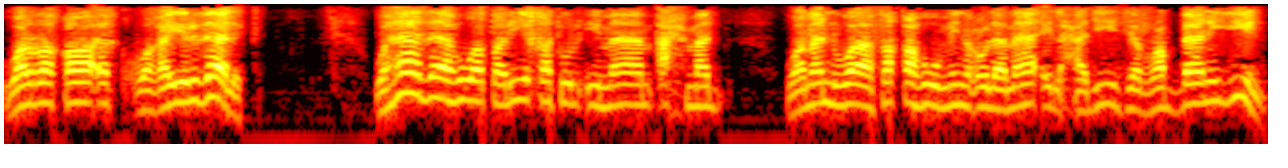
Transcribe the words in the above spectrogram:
والرقائق وغير ذلك. وهذا هو طريقة الإمام أحمد ومن وافقه من علماء الحديث الربانيين.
